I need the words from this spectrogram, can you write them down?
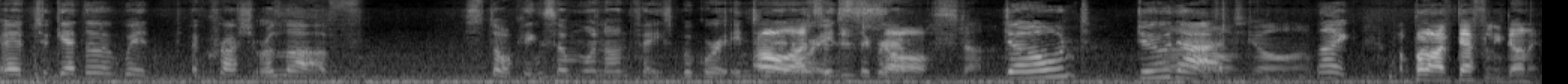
uh, together with a crush or love, stalking someone on Facebook or internet oh, or Instagram. disaster. Don't do oh, that. Oh God. Like But I've definitely done it.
